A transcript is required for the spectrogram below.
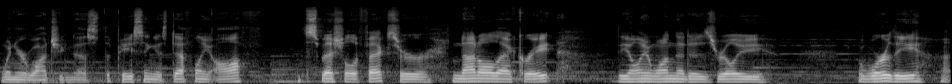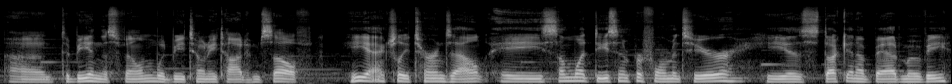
when you're watching this. The pacing is definitely off the special effects are not all that great. The only one that is really worthy uh, to be in this film would be Tony Todd himself. He actually turns out a somewhat decent performance here. He is stuck in a bad movie.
